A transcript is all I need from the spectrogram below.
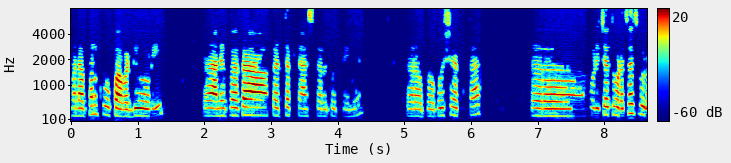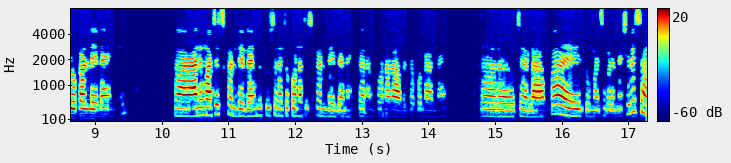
मला पण खूप आवडली होळी आणि बघा कथक डान्स करत होते मी. तर बघू शकतात. तर होळीचा थोडासाच व्हिडिओ काढलेला आहे मी. आणि माझाच काढलेला आहे. मी दुसऱ्याचं कोणाचाच काढलेलं नाही. कारण कोणाला आवडतं कोणाला नाही. तर चला बाय तुम्हाला सगळ्यांना श्री सांग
